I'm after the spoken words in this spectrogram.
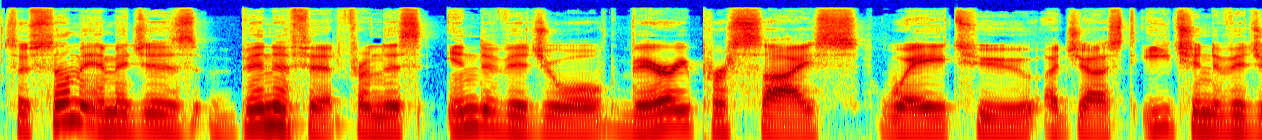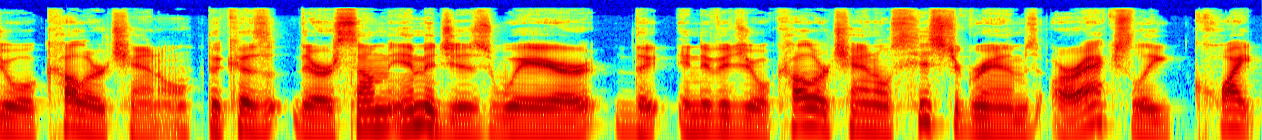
So some images benefit from this individual, very precise way to adjust each individual color channel because there are some images where the individual color channels histograms are actually quite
